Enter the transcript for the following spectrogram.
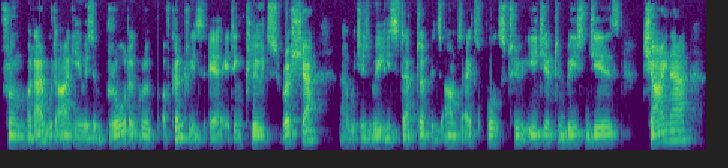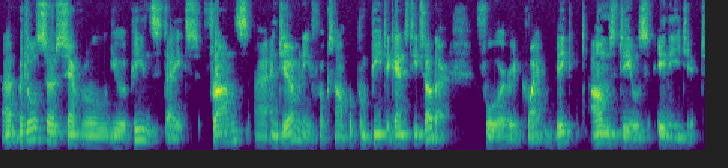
from what I would argue is a broader group of countries. Uh, it includes Russia, uh, which has really stepped up its arms exports to Egypt in recent years. China, uh, but also several European states, France uh, and Germany, for example, compete against each other for quite big arms deals in Egypt.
